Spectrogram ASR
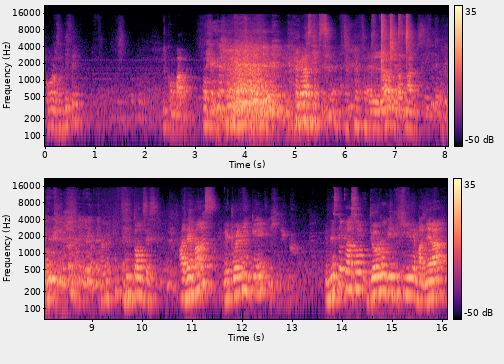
¿Cómo lo sentiste? Y con baba. Ok. Gracias. El lado de las manos. Entonces, además, recuerden que en este caso yo lo dirigí de manera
